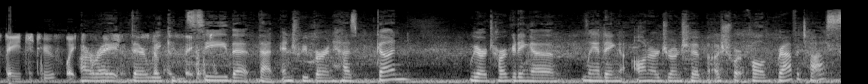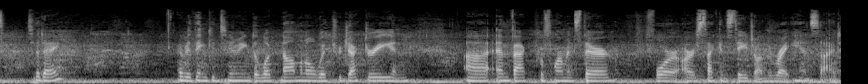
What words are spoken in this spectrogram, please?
Stage two, flight All right, there we can stage. see that that entry burn has begun. We are targeting a landing on our drone ship, a shortfall of Gravitas today. Everything continuing to look nominal with trajectory and uh, MVAC performance there for our second stage on the right hand side.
